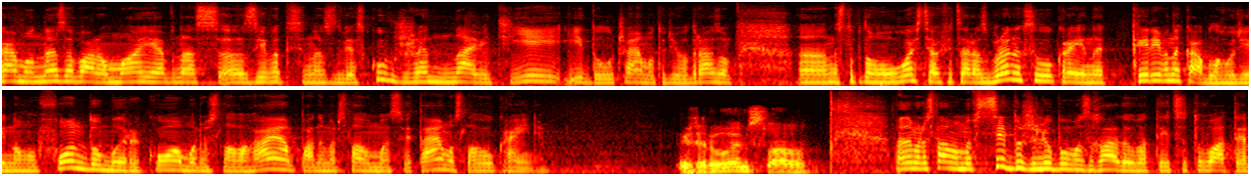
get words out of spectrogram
Чекаємо незабаром. Має в нас е, з'явитися на зв'язку. Вже навіть є. І долучаємо тоді одразу е, наступного гостя, офіцера збройних сил України, керівника благодійного фонду Мирико Мирослава Гая. Пане Мирославе, ми вас вітаємо. Слава Україні. Героям слава. Пане Мирославе, ми всі дуже любимо згадувати і цитувати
